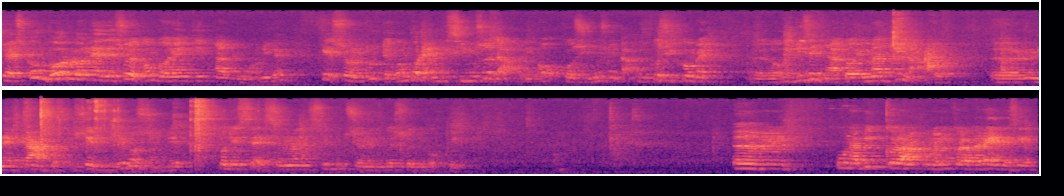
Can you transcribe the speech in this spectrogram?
cioè scomporlo nelle sue componenti armoniche, che sono tutte componenti sinusodali o cosinusodali, così come eh, ho disegnato e immaginato eh, nel caso più semplice possibile potesse essere una distribuzione di questo tipo qui. Um, una, piccola, una piccola parentesi,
